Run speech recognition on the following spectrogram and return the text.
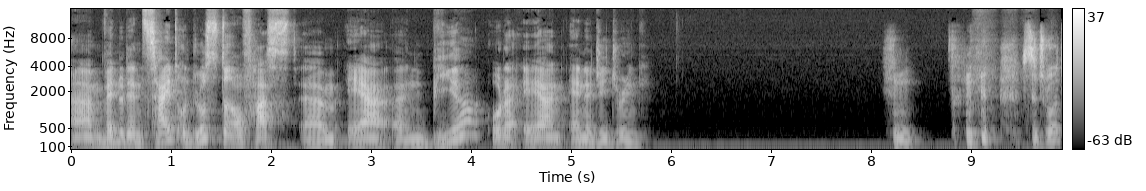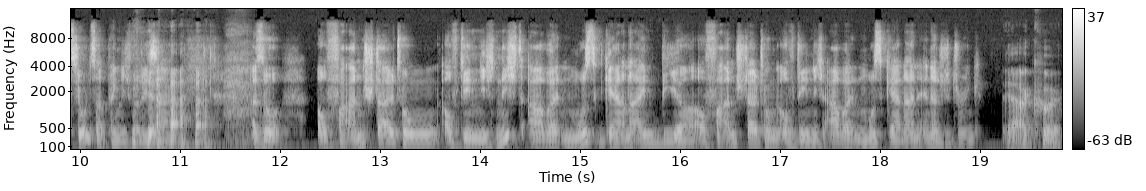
Ähm, wenn du denn Zeit und Lust drauf hast, ähm, eher ein Bier oder eher ein Energy Drink? Hm. Situationsabhängig würde ich sagen. Also auf Veranstaltungen, auf denen ich nicht arbeiten muss, gerne ein Bier. Auf Veranstaltungen, auf denen ich arbeiten muss, gerne ein Energy Drink. Ja, cool.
